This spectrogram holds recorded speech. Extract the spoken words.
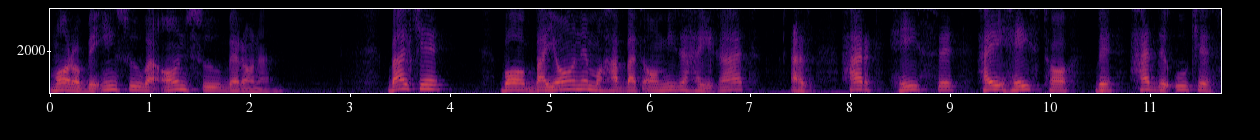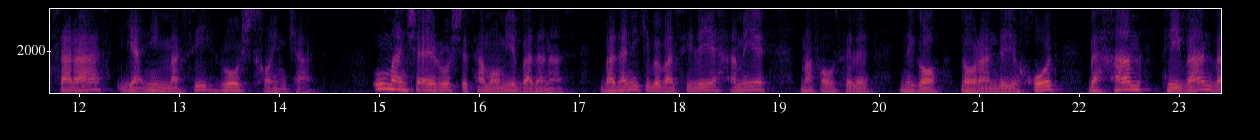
ما را به این سو و آن سو برانند. بلکه با بیان محبت آمیز حقیقت از هر حیث, حیث تا به حد او که سر است یعنی مسیح رشد خواهیم کرد. او منشأ رشد تمامی بدن است. بدنی که به وسیله همه مفاصل نگاه دارنده خود به هم پیوند و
